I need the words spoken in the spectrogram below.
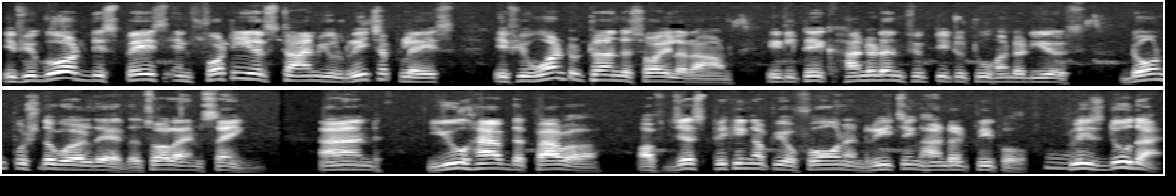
If you go at this pace, in forty years' time, you'll reach a place, if you want to turn the soil around, it'll take hundred and fifty to two hundred years. Don't push the world there, that's all I'm saying. And you have the power of just picking up your phone and reaching hundred people. Hmm. Please do that.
